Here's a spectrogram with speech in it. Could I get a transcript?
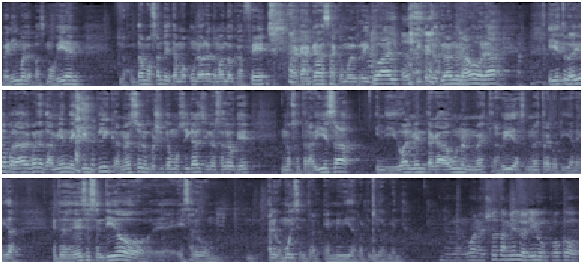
venimos, la pasamos bien, nos juntamos antes y estamos una hora tomando café acá en casa como el ritual y peloteando una hora. Y esto lo digo para dar cuenta también de qué implica, no es solo un proyecto musical, sino es algo que nos atraviesa individualmente a cada uno en nuestras vidas, en nuestra cotidianeidad. Entonces, de ese sentido, eh, es algo, algo muy central en mi vida particularmente. Bueno, yo también lo ligo un poco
